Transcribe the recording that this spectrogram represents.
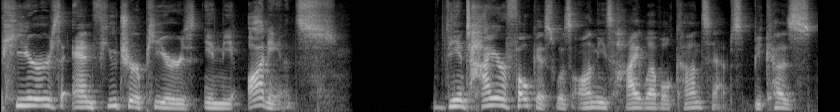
peers and future peers in the audience, the entire focus was on these high level concepts because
